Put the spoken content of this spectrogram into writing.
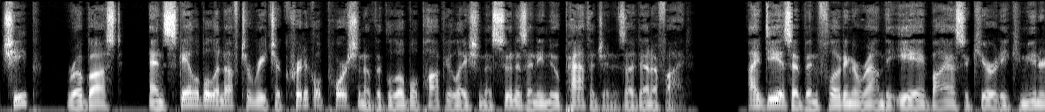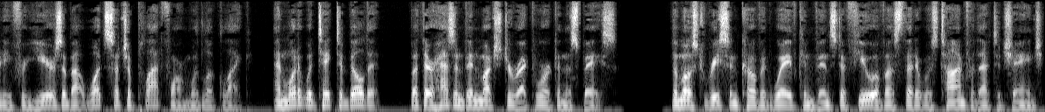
cheap, robust, and scalable enough to reach a critical portion of the global population as soon as any new pathogen is identified. Ideas have been floating around the EA biosecurity community for years about what such a platform would look like, and what it would take to build it, but there hasn't been much direct work in the space. The most recent COVID wave convinced a few of us that it was time for that to change,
